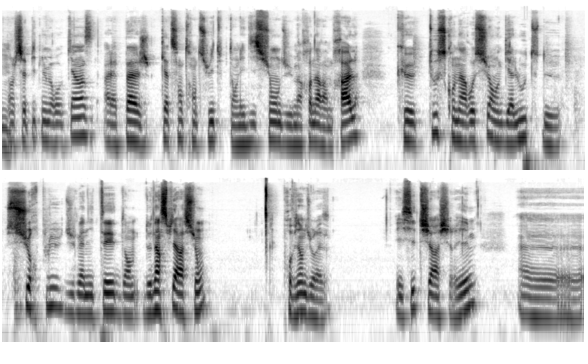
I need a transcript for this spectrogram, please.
Dans le chapitre numéro 15, à la page 438, dans l'édition du Mahon Aramchal, que tout ce qu'on a reçu en galoute de surplus d'humanité, d'inspiration, provient du rêve. Et ici, Tchirachirim, euh,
